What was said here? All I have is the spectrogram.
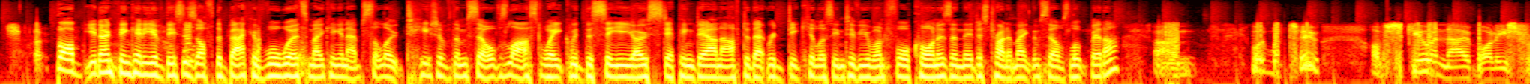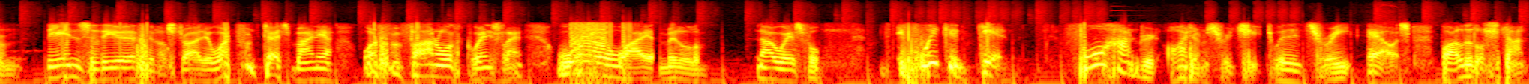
Bob, you don't think any of this is off the back of Woolworths making an absolute tit of themselves last week with the CEO stepping down after that ridiculous interview on Four Corners and they're just trying to make themselves look better? Um, well, but two obscure nobodies from the ends of the earth in Australia, one from Tasmania, one from far north Queensland, way away in the middle of nowheresville. If we can get 400 items reduced within three hours by a little stunt,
